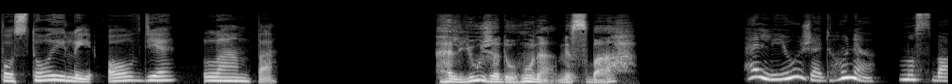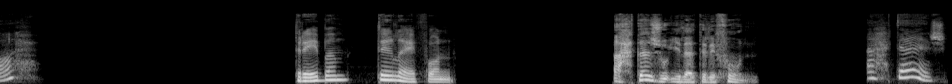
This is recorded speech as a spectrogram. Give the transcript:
Postoji li ovdje lampa? هل يوجد هنا مصباح؟ هل يوجد هنا مصباح؟ trebam telefon. أحتاج إلى تليفون. أحتاج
